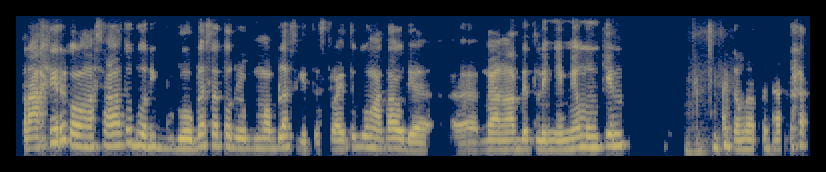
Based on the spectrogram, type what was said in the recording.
Terakhir kalau nggak salah tuh 2012 atau 2015 gitu. Setelah itu gue nggak tahu dia uh, nggak ngupdate link ini mungkin atau nggak ke data.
